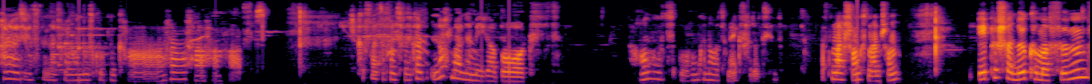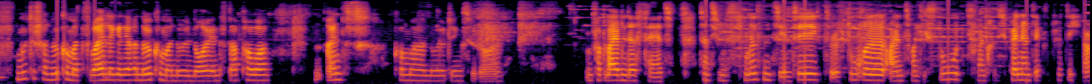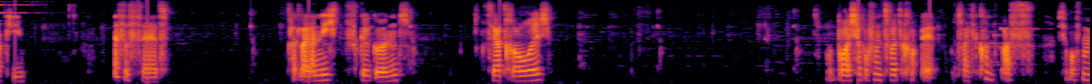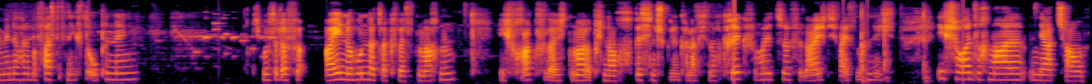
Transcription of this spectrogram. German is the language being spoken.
Hallo, ich bin der Folge, du es gucken kannst. Ha, ha, ha, ha. Ich kaufe jetzt davon zwei nochmal eine Megabox. Warum, warum genau ist Max reduziert? Lass mal Chancen anschauen. Epischer 0,5, mythischer 0,2, legendäre 0,09, Star Power 1,0 Dings, egal. Und verbleibende Sets. 20 Münzen, 10 Tick, 12 Durel, 21 Stu, 32 Penny 46 Yaki. Es ist sad. Hat leider nichts gegönnt. Sehr traurig. Aber ich habe auf dem zweiten Kon äh, zweite Kon was? Ich habe auf dem Ende aber fast das nächste Opening. Ich müsste dafür eine 100er Quest machen. Ich frage vielleicht mal, ob ich noch ein bisschen spielen kann, dass ich noch krieg für heute. Vielleicht, ich weiß noch nicht. Ich schaue einfach mal. Ja, ciao.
